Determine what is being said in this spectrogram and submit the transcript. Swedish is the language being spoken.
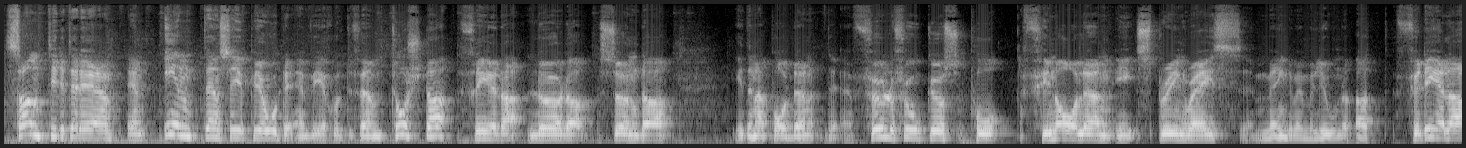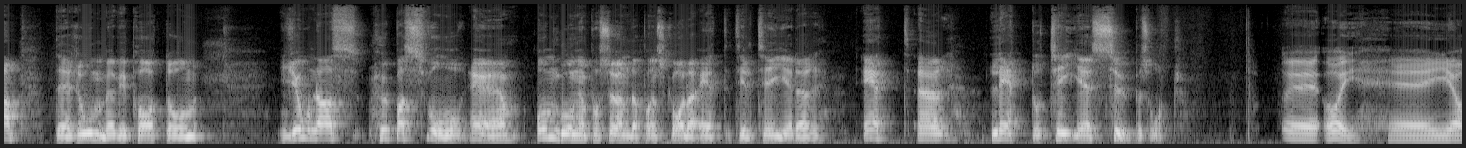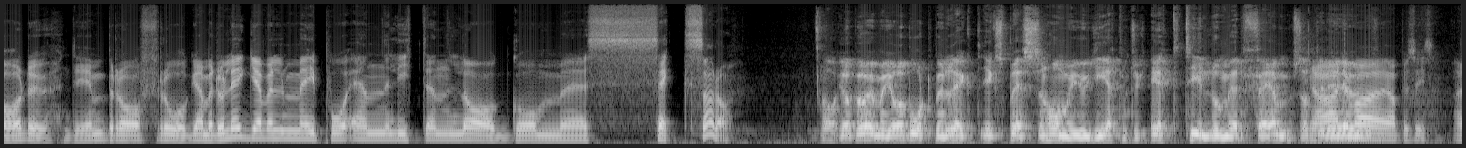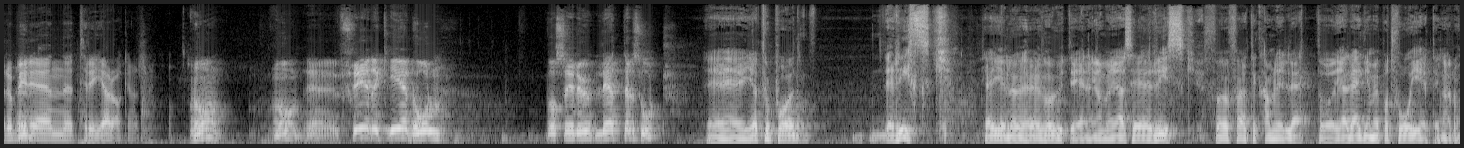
Samtidigt är det en intensiv period. Det är V75 torsdag, fredag, lördag, söndag. I den här podden. Det är full fokus på finalen i Spring Race. Mängder med miljoner att fördela. Det är Romme vi pratar om. Jonas, hur pass svår är omgången på söndag på en skala 1 till 10 där 1 är lätt och 10 är supersvårt? Uh, oj, uh, ja du, det är en bra fråga. Men då lägger jag väl mig på en liten lagom uh, sexa då. Ja, jag börjar med att göra bort mig direkt. I Expressen har man ju getingbetyg 1 till och med 5. ja, det, det var, ja, precis. Ja, då blir det en trea då kanske. Ja, Ja, eh, Fredrik Edholm. Vad säger du? Lätt eller svårt? Eh, jag tror på risk. Jag gillar höga utdelningar, men jag ser risk för, för att det kan bli lätt. Och jag lägger mig på två getingar då.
